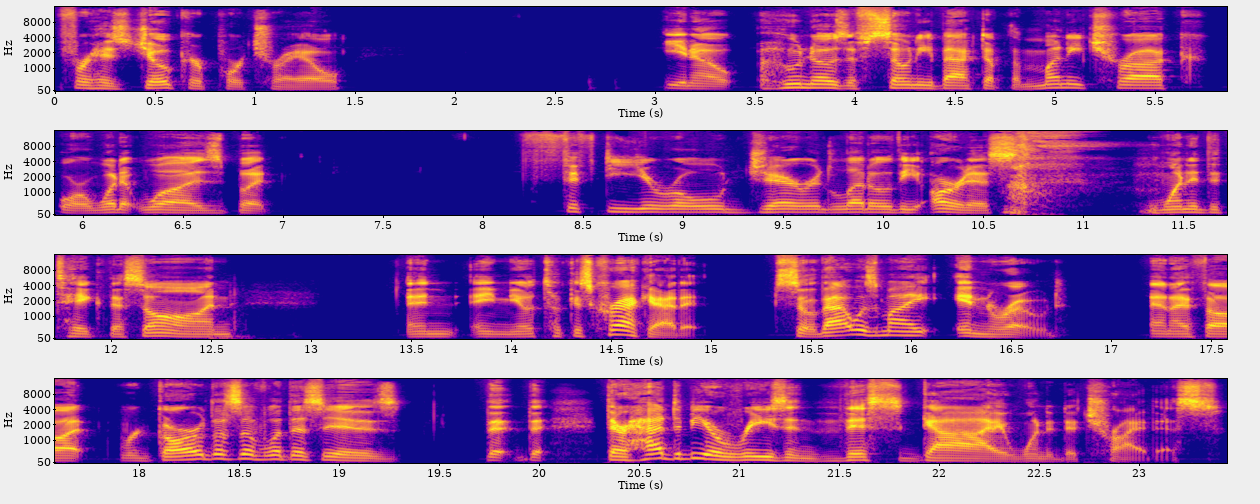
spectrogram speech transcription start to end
for his Joker portrayal, you know, who knows if Sony backed up the money truck or what it was, but 50 year old Jared Leto, the artist, wanted to take this on and, and, you know, took his crack at it. So that was my inroad. And I thought, regardless of what this is, that, that there had to be a reason this guy wanted to try this.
